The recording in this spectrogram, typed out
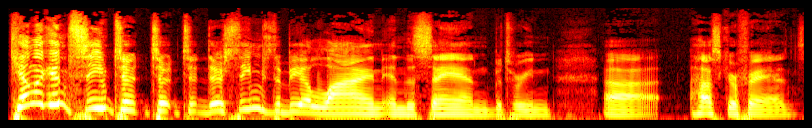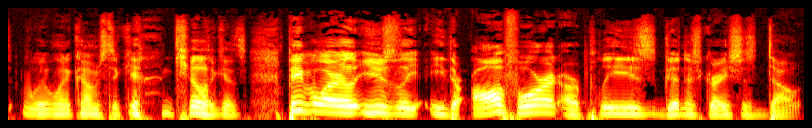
Killigans seem to, to, to, There seems to be a line in the sand between." Uh, Husker fans when it comes to Killigans. People are usually either all for it or please, goodness gracious, don't.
